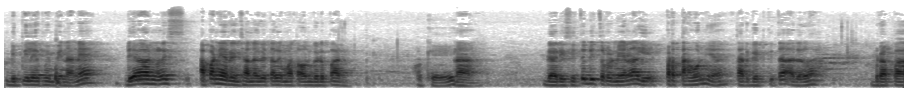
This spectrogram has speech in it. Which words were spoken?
dipilih pimpinannya dia akan ngelis apa nih rencana kita lima tahun ke depan. oke Nah, dari situ diturunin lagi per tahunnya target kita adalah berapa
